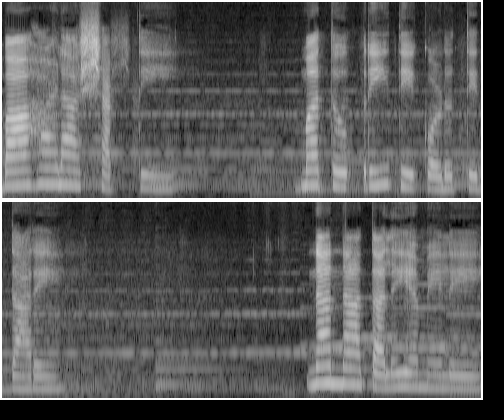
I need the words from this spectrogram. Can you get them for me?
ಬಹಳ ಶಕ್ತಿ ಮತ್ತು ಪ್ರೀತಿ ಕೊಡುತ್ತಿದ್ದಾರೆ. ನನ್ನ ತಲೆಯ ಮೇಲೆ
